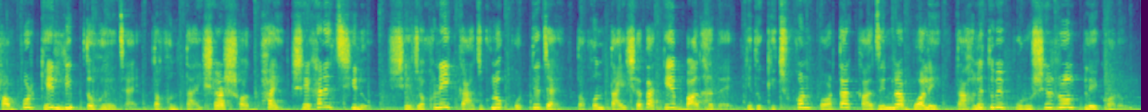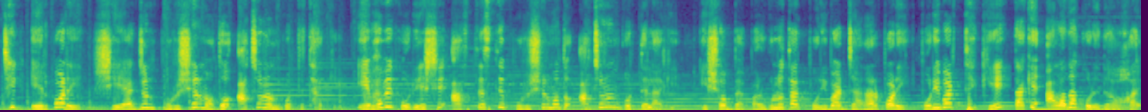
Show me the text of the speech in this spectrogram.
সম্পর্কে লিপ্ত হয়ে যায়। তখন তাইশার সৎ ভাই সেখানে ছিল। সে যখন এই কাজগুলো করতে যায়, তখন তাইশা তাকে বাধা দেয়। কিন্তু কিছুক্ষণ পর তার কাজিনরা বলে, তাহলে তুমি পুরুষের রোল প্লে করো। ঠিক এরপরে সে একজন পুরুষের মতো আচরণ করতে থাকে। এভাবে করে সে আস্তে আস্তে পুরুষের মতো আচরণ করতে লাগে। এসব ব্যাপারগুলো তার পরিবার জানার পরে পরিবার থেকে তাকে আলাদা করে দেওয়া হয়।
